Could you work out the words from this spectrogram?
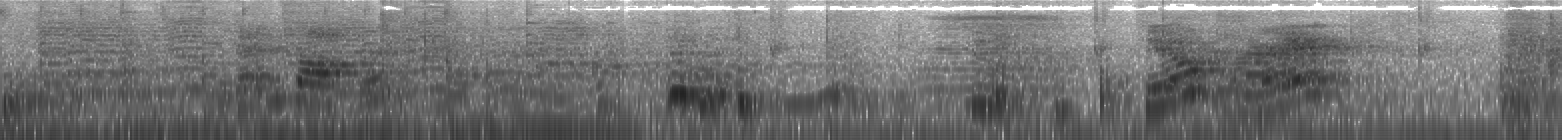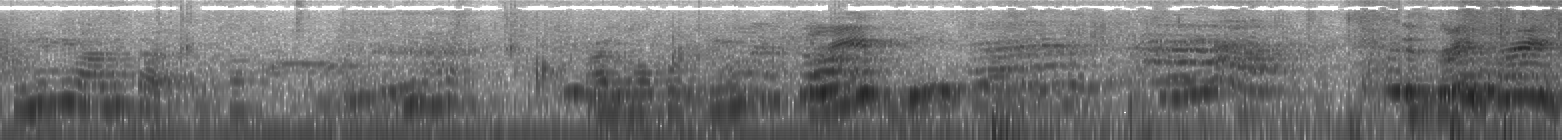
one? Getting softer. Two. Two? Alright. I'll go for three. Three? Is grade three.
